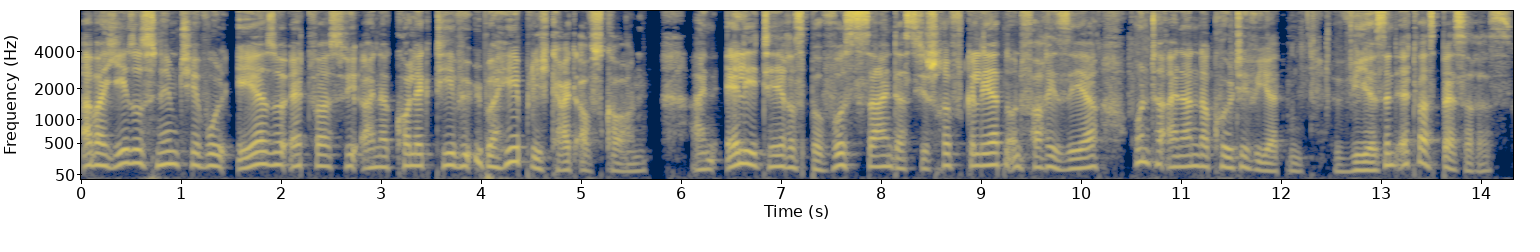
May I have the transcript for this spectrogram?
Aber Jesus nimmt hier wohl eher so etwas wie eine kollektive Überheblichkeit aufs Korn, ein elitäres Bewusstsein, das die Schriftgelehrten und Pharisäer untereinander kultivierten. Wir sind etwas Besseres.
